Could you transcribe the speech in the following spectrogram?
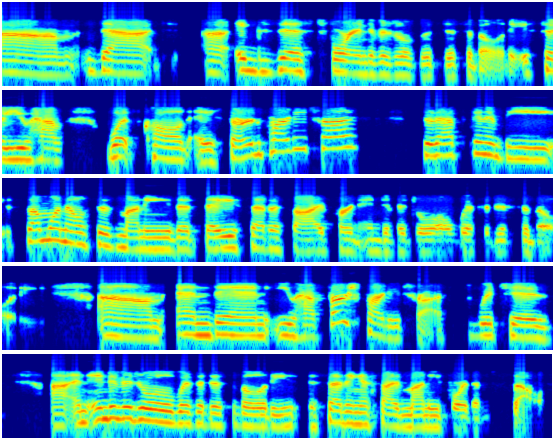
um, that uh, exist for individuals with disabilities. So you have what's called a third party trust, so that's going to be someone else's money that they set aside for an individual with a disability. Um, and then you have first party trust, which is uh, an individual with a disability setting aside money for themselves.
